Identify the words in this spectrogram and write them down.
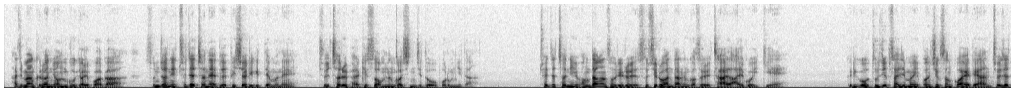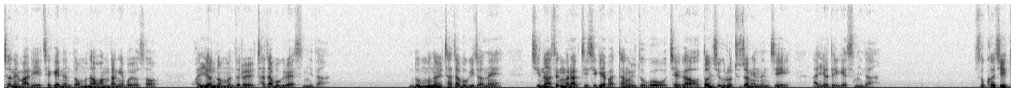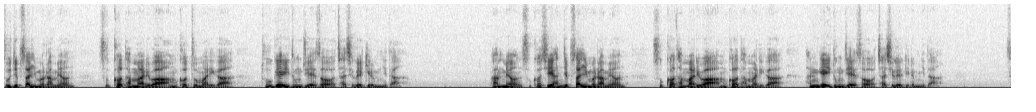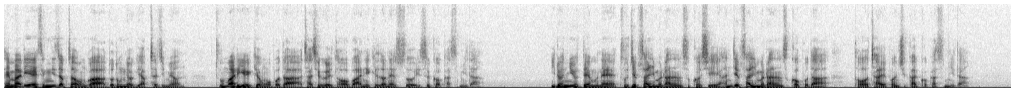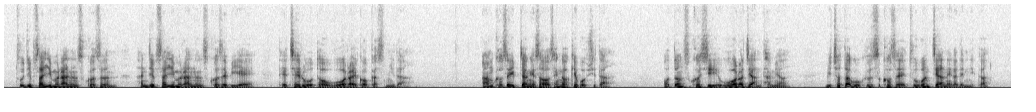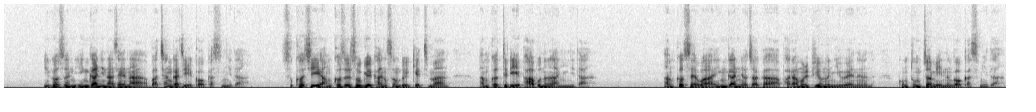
하지만 그런 연구 결과가 순전히 최재천의 뇌피셜이기 때문에 출처를 밝힐 수 없는 것인지도 모릅니다. 최재천이 황당한 소리를 수시로 한다는 것을 잘 알고 있기에 그리고 두 집 살림의 번식 성과에 대한 최재천의 말이 제게는 너무나 황당해 보여서 관련 논문들을 찾아보기로 했습니다. 논문을 찾아보기 전에 진화생물학 지식의 바탕을 두고 제가 어떤 식으로 추정했는지 알려드리겠습니다. 수컷이 두 집 살림을 하면 수컷 한 마리와 암컷 두 마리가 두 개의 둥지에서 자식을 기릅니다. 반면 수컷이 한 집 살림을 하면 수컷 한 마리와 암컷 한 마리가 한 개의 둥지에서 자식을 기릅니다. 세 마리의 생리적 자원과 노동력이 합쳐지면 두 마리의 경우보다 자식을 더 많이 길러낼 수 있을 것 같습니다. 이런 이유 때문에 두 집 살림을 하는 수컷이 한 집 살림을 하는 수컷보다 더 잘 번식할 것 같습니다. 두 집 살림을 하는 수컷은 한 집 살림을 하는 수컷에 비해 대체로 더 우월할 것 같습니다. 암컷의 입장에서 생각해 봅시다. 어떤 수컷이 우월하지 않다면 미쳤다고 그 수컷의 두 번째 아내가 됩니까? 이것은 인간이나 새나 마찬가지일 것 같습니다. 수컷이 암컷을 속일 가능성도 있겠지만 암컷들이 바보는 아닙니다. 암컷 새와 인간 여자가 바람을 피우는 이유에는 공통점이 있는 것 같습니다.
